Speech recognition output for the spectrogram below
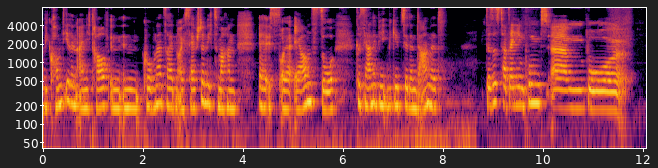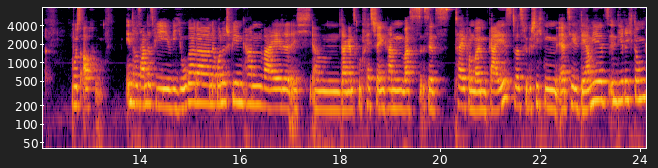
wie kommt ihr denn eigentlich drauf, in, in Corona-Zeiten euch selbstständig zu machen? Äh, ist es euer Ernst so? Christiane, wie, wie geht's dir denn damit? Das ist tatsächlich ein Punkt, ähm, wo, wo es auch interessant ist, wie, wie Yoga da eine Rolle spielen kann, weil ich ähm, da ganz gut feststellen kann, was ist jetzt Teil von meinem Geist, was für Geschichten erzählt der mir jetzt in die Richtung.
